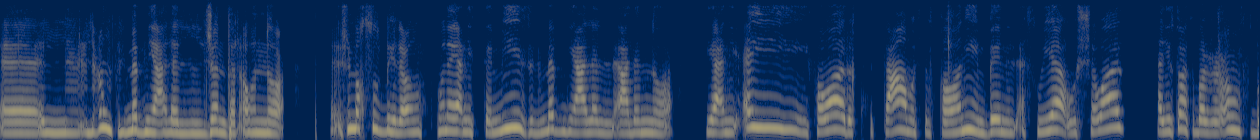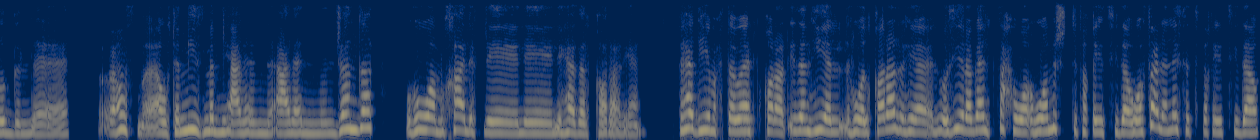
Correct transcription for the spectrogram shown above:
آه، العنف المبني على الجندر أو النوع. شو المقصود به العنف؟ هنا يعني التمييز المبني على على النوع. يعني أي فوارق في التعامل في القوانين بين الأسوياء والشواذ هذه تعتبر عنف ضد عنف أو تمييز مبني على على الجندر وهو مخالف لهذا القرار يعني. فهذه هي محتويات القرار. إذا هي هو القرار هي الوزيرة قالت صح هو هو مش اتفاقية سيداو هو فعلا ليس اتفاقية سيداو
